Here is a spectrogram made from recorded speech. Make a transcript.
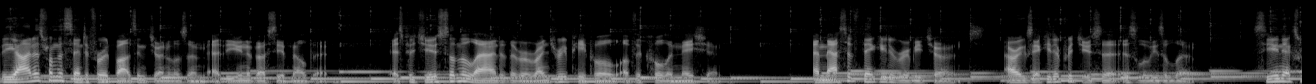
The yarn is from the Centre for Advancing Journalism at the University of Melbourne. It's produced on the land of the Wurundjeri people of the Kulin Nation. A massive thank you to Ruby Jones. Our executive producer is Louisa Lim. See you next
